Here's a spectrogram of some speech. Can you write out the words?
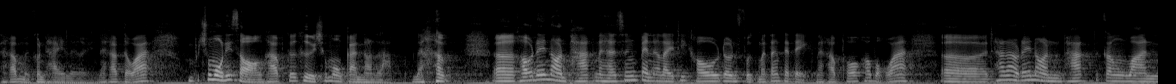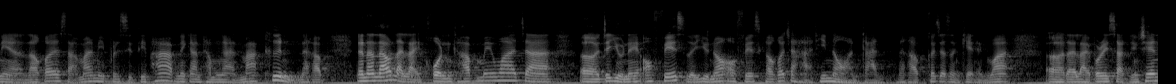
นะครับเหมือนคนไทยเลยนะครับแต่ว่าชั่วโมงที่2ครับก็คือชั่วโมงการนอนหลับนะครับเเขาได้นอนพักนะฮะซึ่งเป็นอะไรที่เขาโดนฝึกมาตั้งแต่เด็กนะครับเพราะเขาบอกว่าถ้าเราได้นอนพักกลางวันเนี่ยเราก็จะสามารถมีประสิทธิภาพในการทำงานมากขึ้นนะครับดังนั้นแล้วหลาย ๆ คนครับไม่ว่าจะจะอยู่ในออฟฟิศหรืออยู่นอกออฟฟิศเขาก็จะหาที่นอนกันนะครับก็จะสังเกตเห็นว่าหลาย ๆ บริษัท อย่างเช่น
